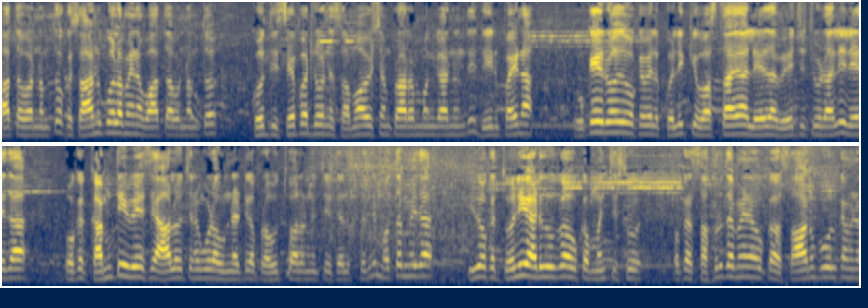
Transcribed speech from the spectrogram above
వాతావరణంతో ఒక సానుకూలమైన వాతావరణంతో కొద్దిసేపట్లోనే సమావేశం ప్రారంభంగానుంది. దీనిపైన ఒకే రోజు ఒకవేళ కొలిక్కి వస్తాయా లేదా వేచి చూడాలి లేదా ఒక కమిటీ వేసే ఆలోచన కూడా ఉన్నట్టుగా ప్రభుత్వాల నుంచి తెలుస్తుంది. మొత్తం మీద ఇది ఒక తొలి అడుగుగా ఒక మంచి సు- ఒక సహృదమైన ఒక సానుకూలకమైన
